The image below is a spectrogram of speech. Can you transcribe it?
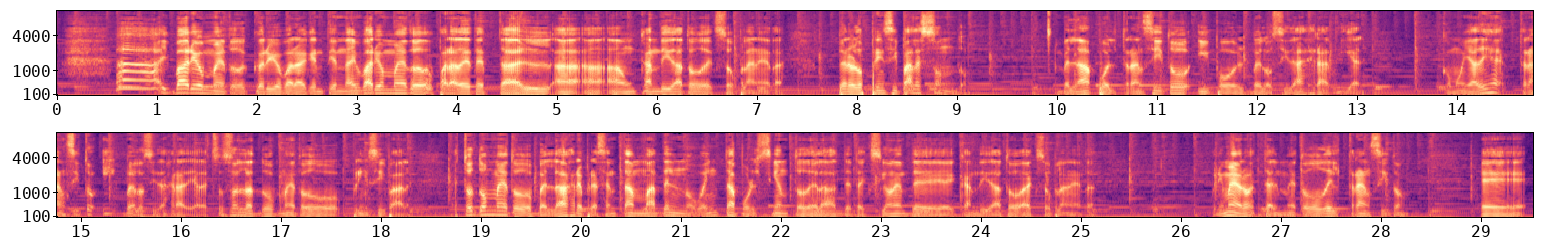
Ah, hay varios métodos, Corio, para que entienda. Hay varios métodos para detectar a un candidato de exoplaneta. Pero los principales son dos. ¿Verdad? Por tránsito y por velocidad radial. Como ya dije, tránsito y velocidad radial. Estos son los dos métodos principales. Estos dos métodos, ¿verdad? Representan más del 90% de las detecciones de candidatos a exoplanetas. Primero está el método del tránsito. Eh,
